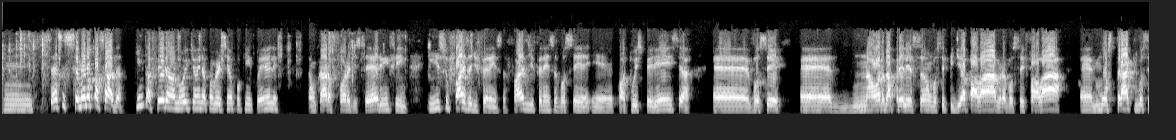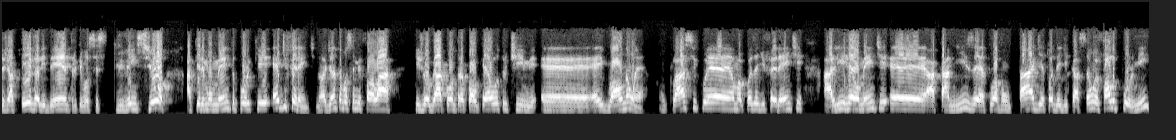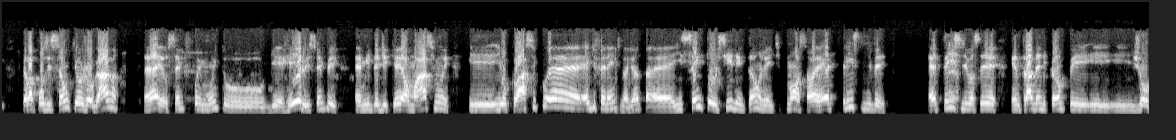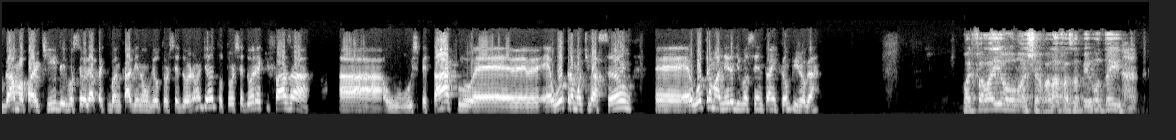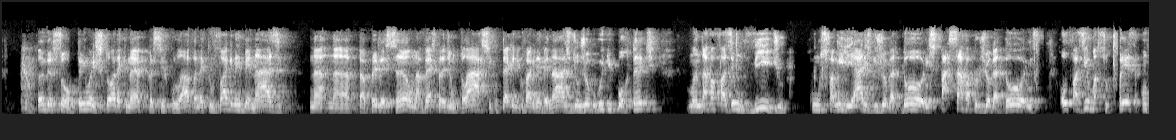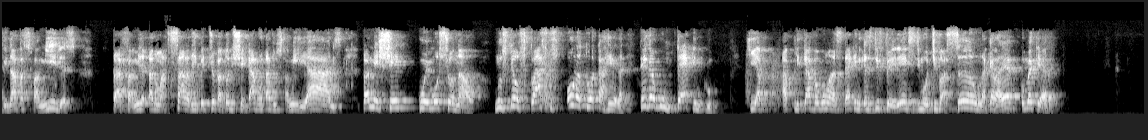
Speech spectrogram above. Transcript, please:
hum, essa semana passada, quinta-feira à noite, eu ainda conversei um pouquinho com ele. É um cara fora de sério, enfim. E isso faz a diferença. Faz a diferença você, é, com a tua experiência, é, você, é, na hora da preleção, você pedir a palavra, você falar, é, mostrar que você já teve ali dentro, que você vivenciou aquele momento, porque é diferente. Não adianta você me falar que jogar contra qualquer outro time é, é igual, não é. Um clássico é uma coisa diferente. Ali realmente é a camisa, é a tua vontade, é a tua dedicação. Eu falo por mim, pela posição que eu jogava, né? Eu sempre fui muito guerreiro e sempre é, me dediquei ao máximo. E, o clássico é, é diferente, não adianta. É, e sem torcida, então, gente, nossa, é, é triste de ver. É triste é. de você entrar dentro de campo e, e, e jogar uma partida e você olhar para a bancada e não ver o torcedor. Não adianta, o torcedor é que faz a, a, o, o espetáculo, é, é outra motivação, é, é, outra maneira de você entrar em campo e jogar. Pode falar aí, ô Mancha, vai lá, faz uma pergunta aí. Anderson, tem uma história que na época circulava, né, que o Wagner Benazzi, na, na, na preleção, na véspera de um clássico, o técnico Wagner Benazzi, de um jogo muito importante, mandava fazer um vídeo com os familiares dos jogadores, passava para os jogadores, ou fazia uma surpresa, convidava as famílias para a família estar numa sala, de repente os jogadores chegavam, estavam os familiares, para mexer com o emocional. Nos teus clássicos ou na tua carreira, teve algum técnico que a, aplicava algumas técnicas diferentes de motivação naquela época? Como é que era?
